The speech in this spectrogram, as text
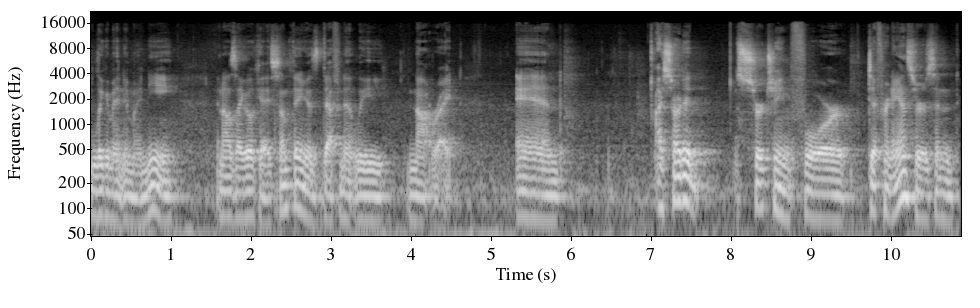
ligament in my knee. And I was like, okay, something is definitely not right. And I started searching for different answers and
